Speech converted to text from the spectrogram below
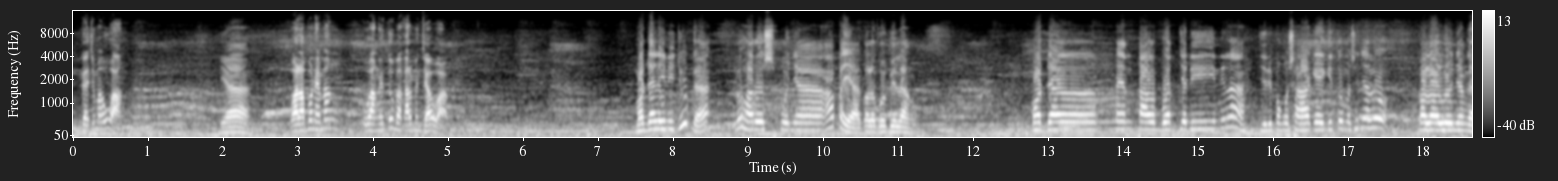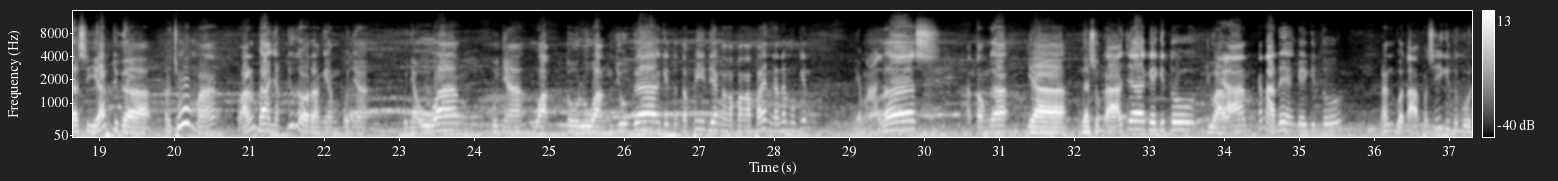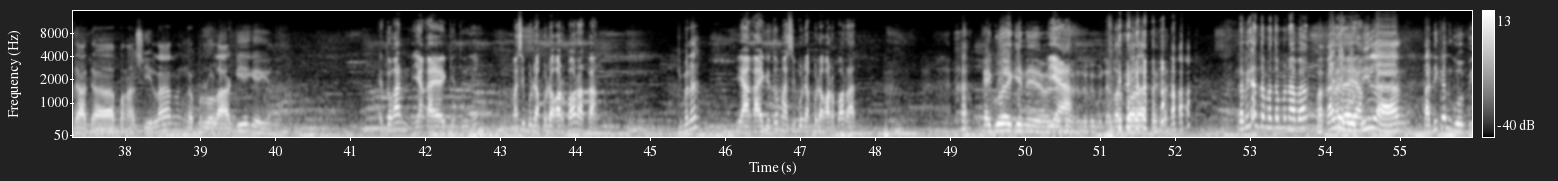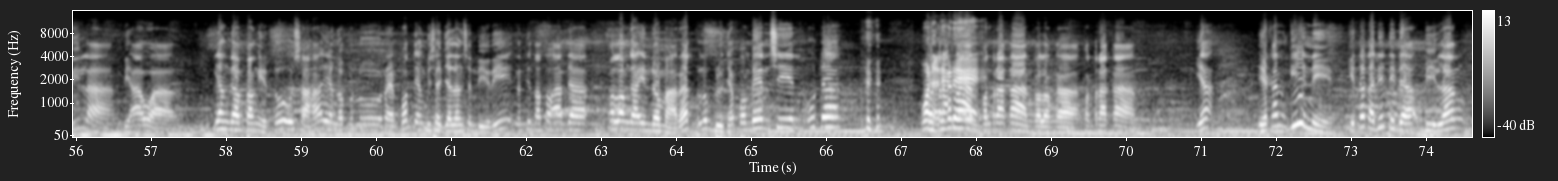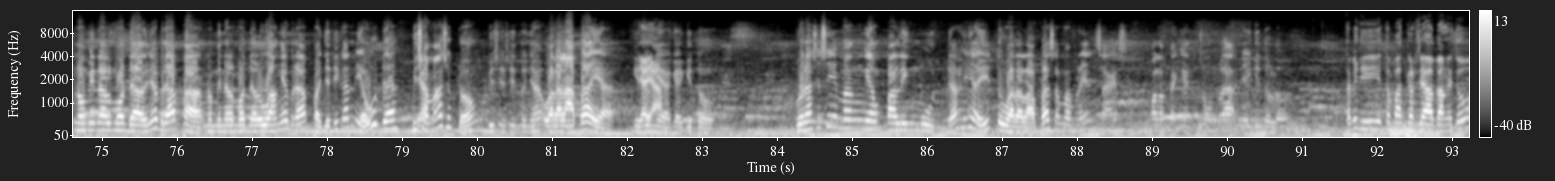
nggak cuma uang. ya Walaupun emang uang itu bakal menjawab. modal ini juga lu harus punya apa ya kalau gue bilang? Modal mental buat jadi inilah jadi pengusaha kayak gitu. Maksudnya lu kalau lu nya nggak siap juga percuma. Soalnya banyak juga orang yang punya punya uang punya waktu luang juga gitu. Tapi dia nggak ngapa-ngapain karena mungkin ya males atau enggak ya nggak suka aja kayak gitu jualan. Kan ada yang kayak gitu. Kan buat apa sih gitu gue udah ada penghasilan nggak perlu lagi kayak gitu. Itu kan yang kayak gitu masih budak-budak korporat, Bang. gimana? Yang kayak gitu masih budak-budak korporat. kayak gue gini. Iya. udah korporat. Tapi kan teman-teman Abang makanya gue yang- bilang tadi kan gue bilang di awal yang gampang itu usaha yang nggak perlu repot yang bisa jalan sendiri nanti tato ada. Kalau nggak Indomaret lu belinya pom bensin udah. Gede. kontrakan kontrakan kalau nggak kontrakan. Ya ya kan gini kita tadi tidak bilang nominal modalnya berapa nominal modal uangnya berapa. Jadi kan ya udah bisa Ya. masuk dong bisnis itunya waralaba ya Ya, hitungnya kayak gitu. Gue rasa sih emang yang paling mudah ya itu waralaba sama franchise kalau pengen coba kayak gitu loh. Tapi di tempat kerja Abang itu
